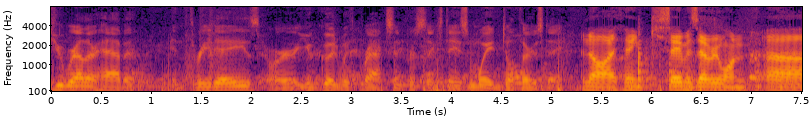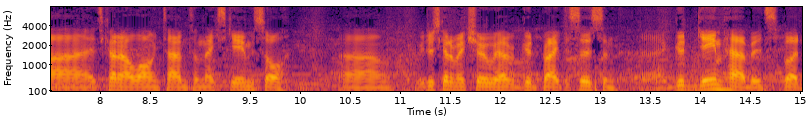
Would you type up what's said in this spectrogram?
Would you rather have it in three days, or are you good with practicing for six days and wait until Thursday? No, I think same as everyone. Uh, it's kind of a long time till next game, so uh, we just got to make sure we have good practices and uh, good game habits. But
